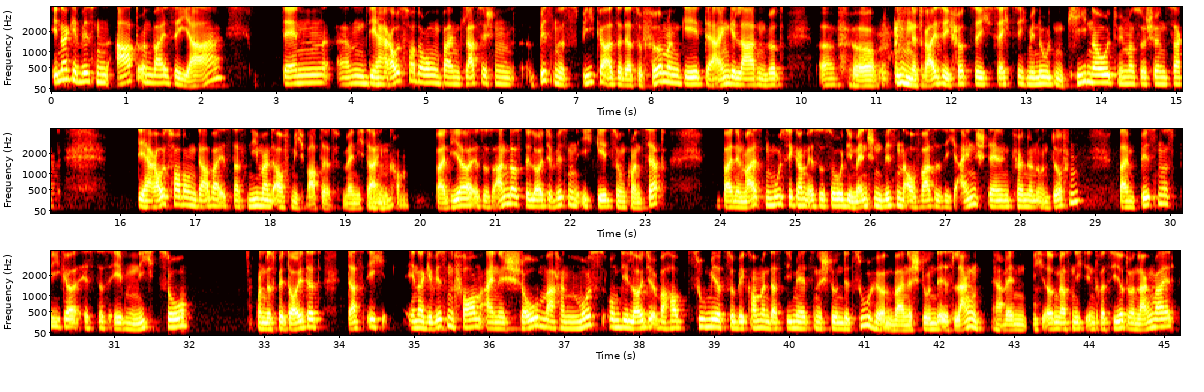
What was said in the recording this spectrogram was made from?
In einer gewissen Art und Weise ja. Denn ähm, die Herausforderung beim klassischen Business Speaker, also der zu Firmen geht, der eingeladen wird, äh, für eine 30, 40, 60 Minuten Keynote, wie man so schön sagt. Die Herausforderung dabei ist, dass niemand auf mich wartet, wenn ich da mhm. hinkomme. Bei dir ist es anders. Die Leute wissen, ich gehe zum Konzert. Bei den meisten Musikern ist es so, die Menschen wissen, auf was sie sich einstellen können und dürfen. Beim Business Speaker ist es eben nicht so. Und das bedeutet, dass ich in einer gewissen Form eine Show machen muss, um die Leute überhaupt zu mir zu bekommen, dass die mir jetzt eine Stunde zuhören, weil eine Stunde ist lang, ja. wenn mich irgendwas nicht interessiert und langweilt.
